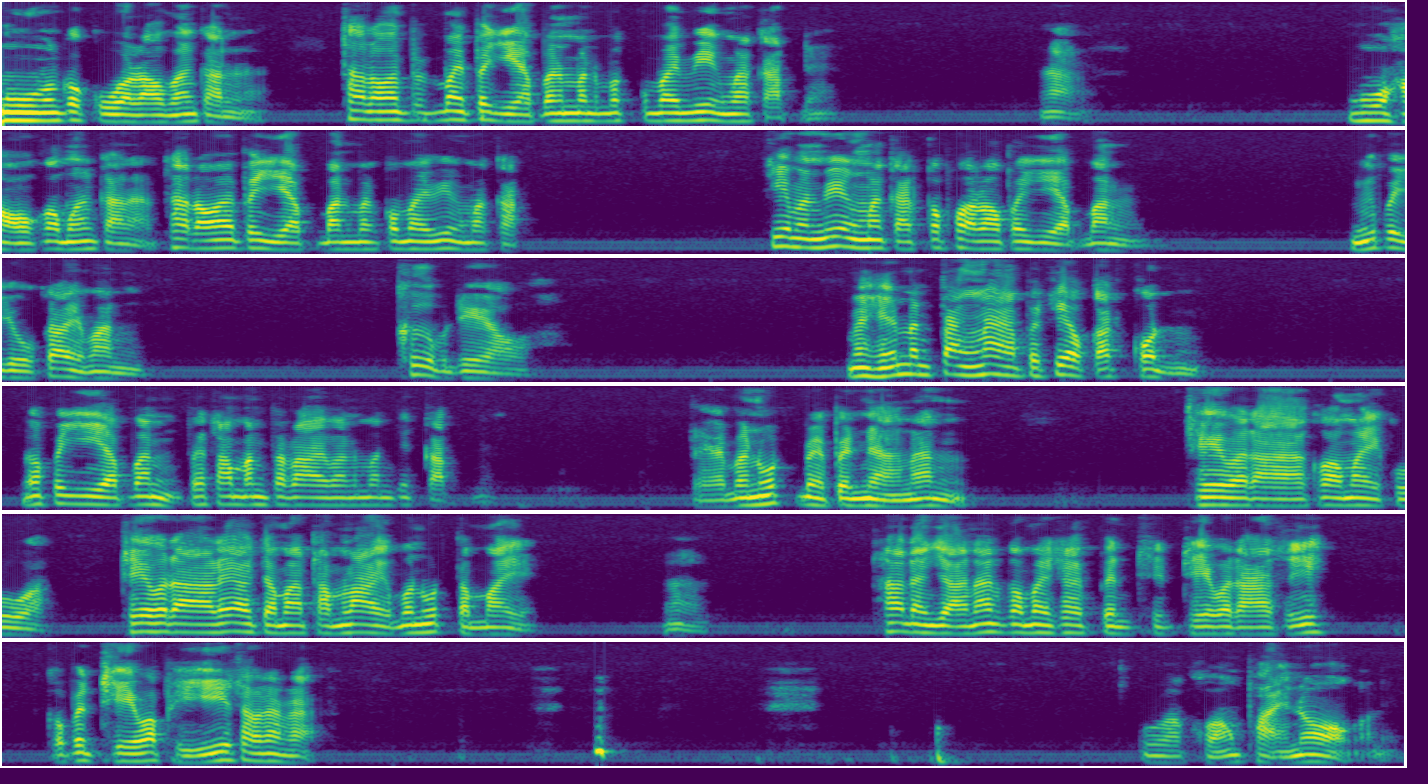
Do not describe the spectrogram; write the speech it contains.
งูมันก็กลัวเราเหมือนกัน ถ้าเราไม่ไปเหยียบมันมันไม่วิ่งมากัดเนี่ย งูเห่าก็เหมือนกันถ้าเราไม่ไปเหยียบมันมันก็ไม่วิ่งมากัด ที่มันวิ่งมากัดก็เพราะเราไปเหยียบมัน หรือไปอยู่ใกล้มัน คืบเดียว ไม่เห็นมันตั้งหน้าไปเที่ยวกัดคนเราไปเหยียบมันไปทำอันตรายมันมันจะกัด แต่มนุษย์ไม่เป็นอย่างนั้น เทวดาก็ไม่กลัว เทวดาแล้วจะมาทำลายมนุษย์ทำไมถ้าอย่างนั้นก็ไม่ใช่เป็นเทวดาสิ ก็เป็นเทวผีเท่านั้นแหละกลัวของภายนอกนี่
